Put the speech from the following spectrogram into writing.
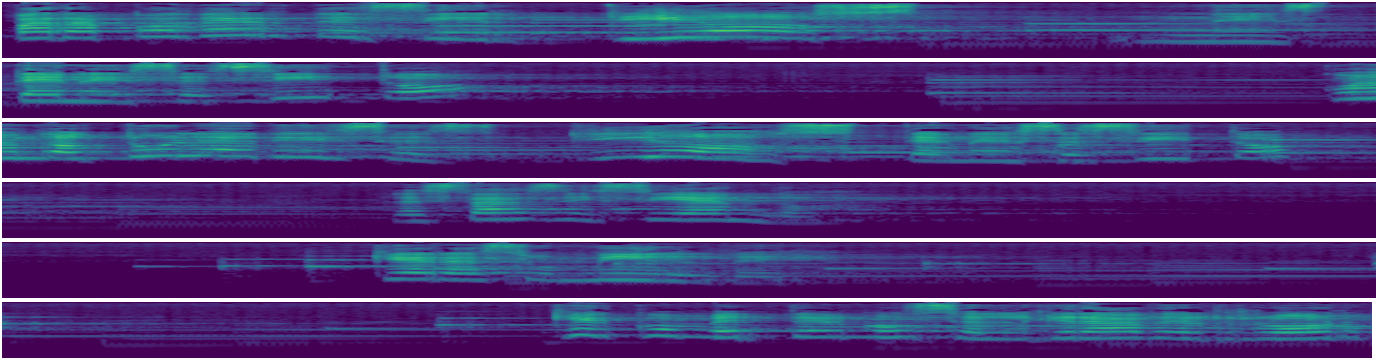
Para poder decir, Dios, te necesito, cuando tú le dices, Dios, te necesito, le estás diciendo que eres humilde, ¿Qué cometemos el grave error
